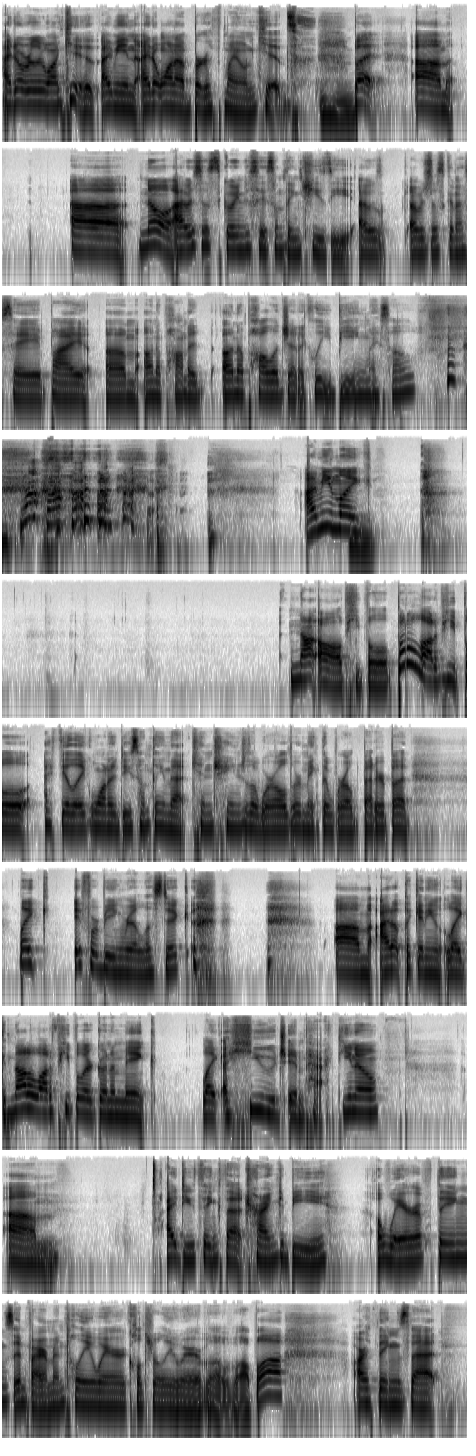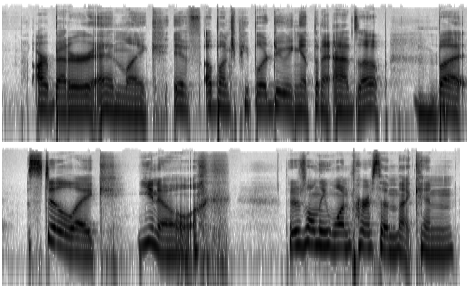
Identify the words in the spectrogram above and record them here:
I don't really want kids. I mean, I don't want to birth my own kids. But um uh no, I was just going to say something cheesy. I was I was just going to say by um unapolo- unapologetically being myself. I mean like not all people, but a lot of people I feel like want to do something that can change the world or make the world better, but like if we're being realistic, um I don't think any like not a lot of people are going to make like a huge impact, you know? Um I do think that trying to be aware of things, environmentally aware, culturally aware, blah blah blah blah are things that are better and like if a bunch of people are doing it then it adds up. But still like, you know, there's only one person that can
